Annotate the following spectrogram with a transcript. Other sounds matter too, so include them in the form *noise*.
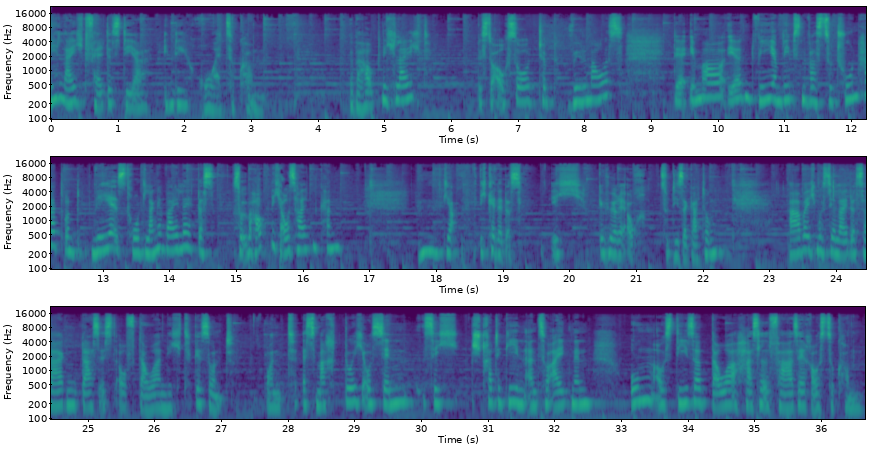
Wie leicht fällt es dir, in die Ruhe zu kommen? Überhaupt nicht leicht? Bist du auch so Typ Wühlmaus, der immer irgendwie am liebsten was zu tun hat und wehe, es droht Langeweile, das so überhaupt nicht aushalten kann? Hm, ja, ich kenne das. Ich gehöre auch zu dieser Gattung. Aber ich muss dir leider sagen, das ist auf Dauer nicht gesund. Und es macht durchaus Sinn, sich Strategien anzueignen, um aus dieser Dauerhasselphase rauszukommen.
